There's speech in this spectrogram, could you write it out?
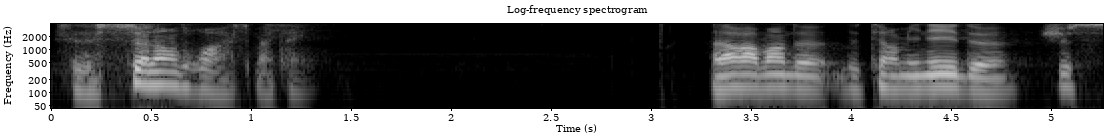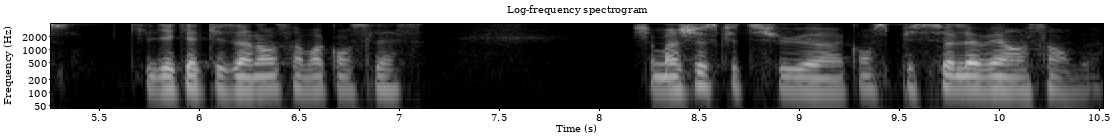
C'est le seul endroit ce matin. Alors avant de, terminer, de juste qu'il y ait quelques annonces avant qu'on se laisse, j'aimerais juste que tu, euh, qu'on puisse se lever ensemble.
